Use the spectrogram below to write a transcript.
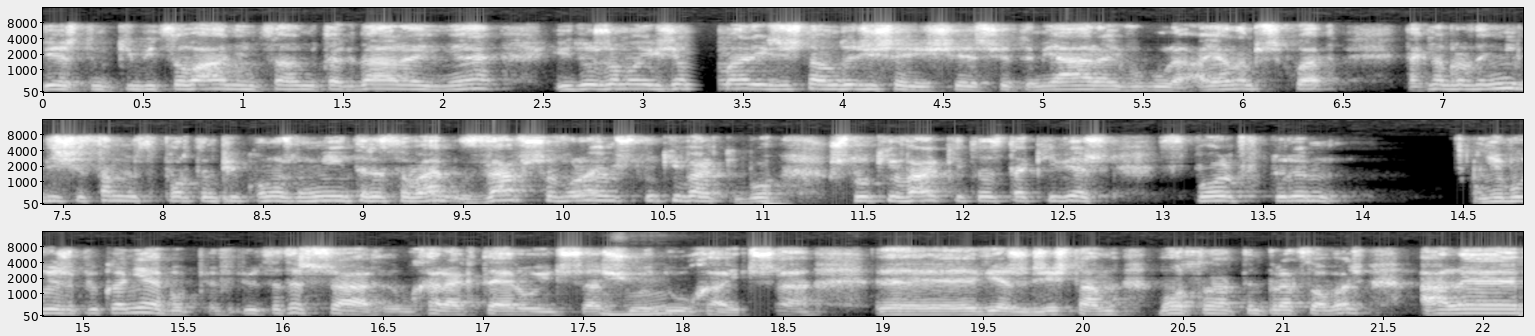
wiesz, tym kibicowaniem całym i tak dalej, nie? I dużo moich ziomali gdzieś tam do dzisiaj się, się tym jara i w ogóle. A ja na przykład tak naprawdę nigdy się samym sportem piłką nożną nie interesowałem, zawsze wolałem sztuki walki, bo sztuki walki to jest taki, wiesz, sport, w którym nie mówię, że piłka nie, bo w piłce też trzeba charakteru i trzeba siły mm -hmm. ducha i trzeba, yy, wiesz, gdzieś tam mocno nad tym pracować, ale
